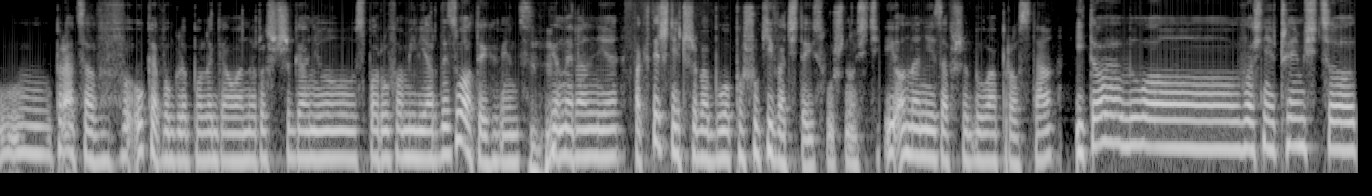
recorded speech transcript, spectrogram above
mm, praca w UKE w ogóle polegała na rozstrzyganiu sporów o miliardy złotych, więc mhm. generalnie faktycznie trzeba było poszukiwać tej słuszności. I ona nie zawsze była prosta. I to było właśnie czymś, co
